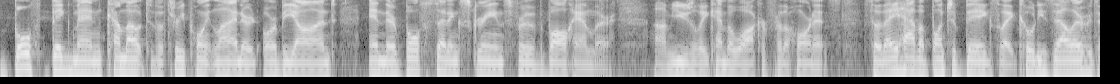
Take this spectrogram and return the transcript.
both big men come out to the three point line or, or beyond, and they're both setting screens for the ball handler. Um, usually Kemba Walker for the Hornets. So they have a bunch of bigs like Cody Zeller, who's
